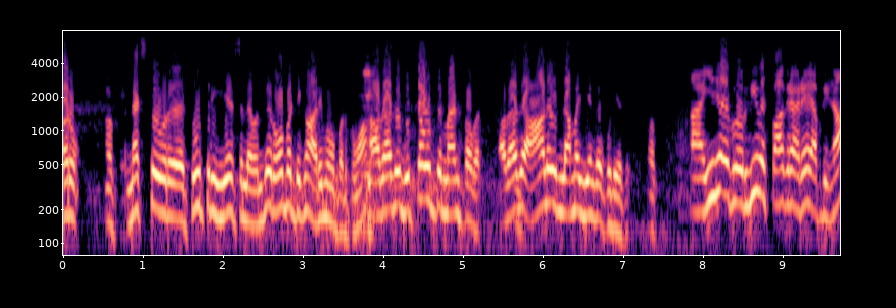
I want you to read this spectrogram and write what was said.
வரும். ஓகே. நெக்ஸ்ட் ஒரு டூ த்ரீ இயர்ஸ்ல வந்து ரோபோட்டிக்கும் அறிமுகப்படுத்துவோம். அதாவது வித்தவுட் மேன் பவர் அதாவது ஆளே இல்லாம இயங்கக்கூடியது. இதே இப்போ ஒரு வியூவர்ஸ் பார்க்குறாரு அப்படின்னா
